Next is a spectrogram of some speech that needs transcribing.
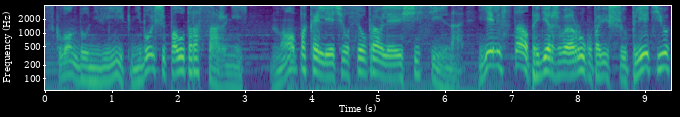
Склон был невелик, не больше полутора саженей, но покалечился управляющий сильно. Еле встал, придерживая руку, повисшую плетью,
